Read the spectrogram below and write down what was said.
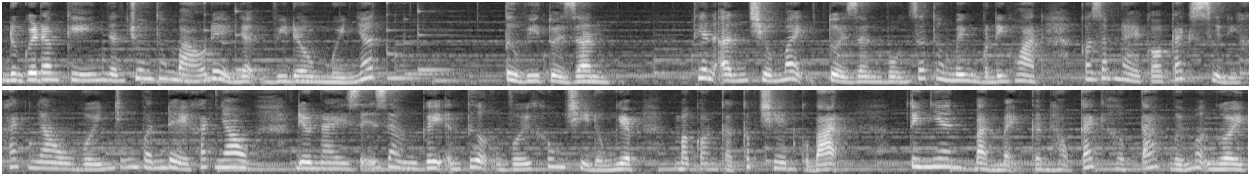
Đừng quên đăng ký nhấn chuông thông báo để nhận video mới nhất. Tử vi tuổi dần Thiên ấn chiếu mệnh, tuổi dần vốn rất thông minh và linh hoạt, con giáp này có cách xử lý khác nhau với những vấn đề khác nhau. Điều này dễ dàng gây ấn tượng với không chỉ đồng nghiệp mà còn cả cấp trên của bạn. Tuy nhiên, bản mệnh cần học cách hợp tác với mọi người,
